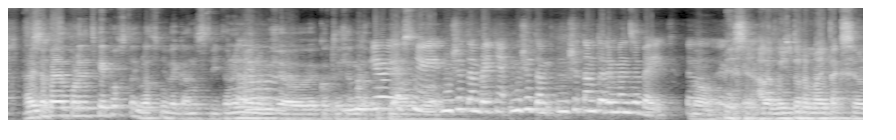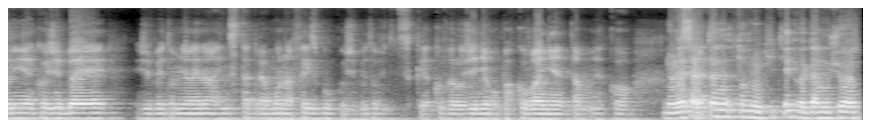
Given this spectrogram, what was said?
v Ale je to politický postoj vlastně veganství, to není jenom, že jo, jako to, že to Jo, jasně, nebo- může tam, být, může tam, může tam ta dimenze být. No, jako- Jasně, ale oni to nemají tak silný, jako že by, že by to měli na Instagramu, na Facebooku, že by to vždycky jako vyloženě opakovaně tam jako... No ne, tak ten, to hnutí těch veganů, že jo,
